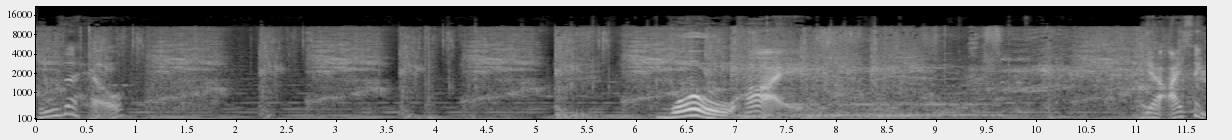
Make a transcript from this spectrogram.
Who the hell? Whoa, hi. Yeah, I think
